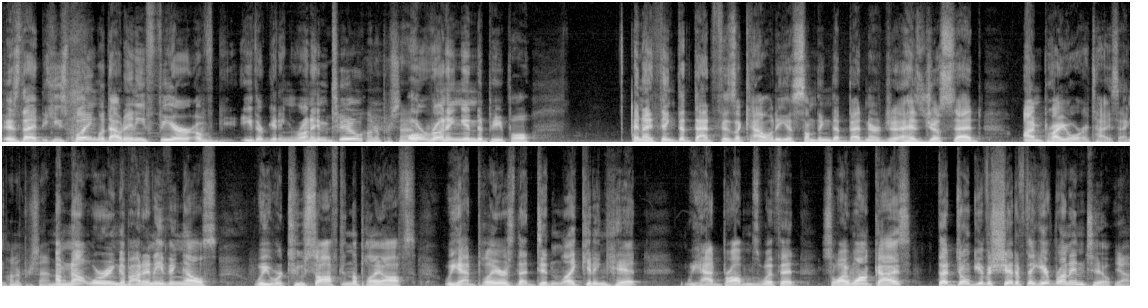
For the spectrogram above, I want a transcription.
Is that he's playing without any fear of either getting run into 100%. or running into people. And I think that that physicality is something that Bednar has just said, I'm prioritizing. 100%. I'm not worrying about anything else. We were too soft in the playoffs. We had players that didn't like getting hit. We had problems with it. So I want guys that don't give a shit if they get run into. Yeah.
